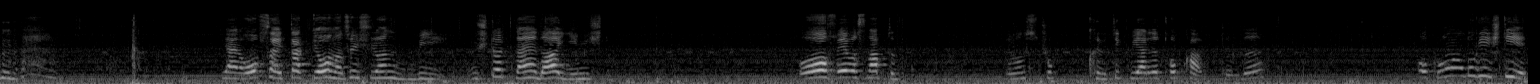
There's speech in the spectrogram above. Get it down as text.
yani offside taktiği olmasa şu an bir 3-4 tane daha yemiştim. Of Evans ne yaptın? Evans çok kritik bir yerde top kaptırdı. Hop Ronaldo geçti.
